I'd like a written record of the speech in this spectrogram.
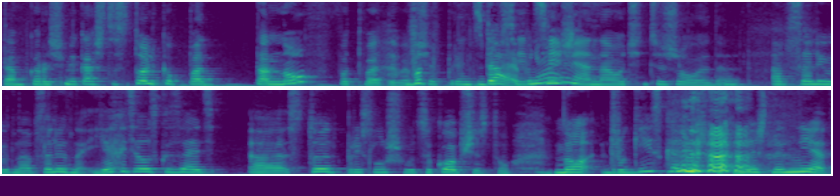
Там, короче, мне кажется, столько под тонов вот в этой вообще, вот, в принципе, да, всей теме, она очень тяжелая, да. Абсолютно, абсолютно. Я хотела сказать, э, стоит прислушиваться к обществу, но другие скажут, что, конечно, нет.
